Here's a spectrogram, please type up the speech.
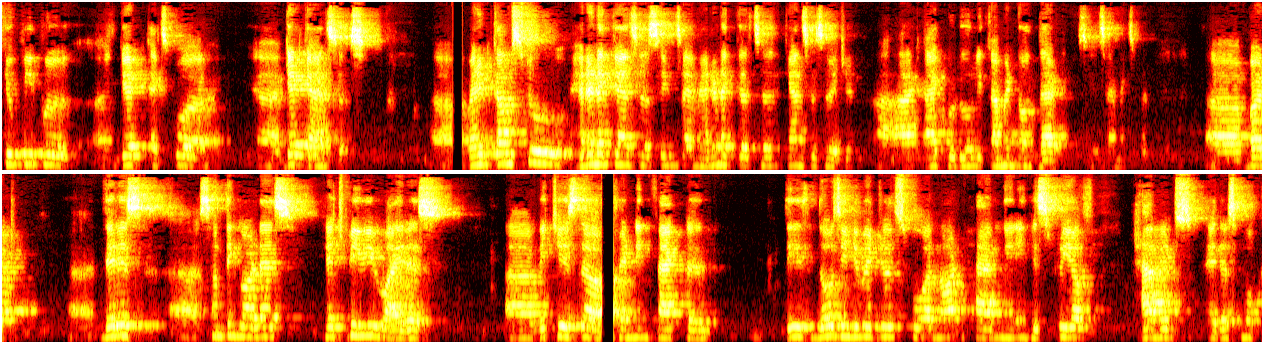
few people get expo- get cancers. when it comes to head and neck cancer, since I'm head and neck cancer, cancer surgeon, I, I could only comment on that since I'm expert. but uh, there is uh, something called as HPV virus, uh, which is the offending factor. These those individuals who are not having any history of habits, either smoke,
